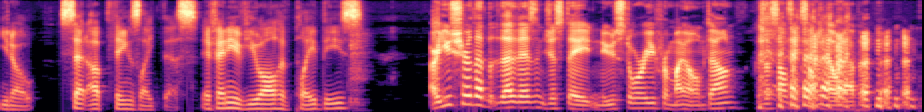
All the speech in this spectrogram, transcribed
you know, set up things like this. If any of you all have played these, are you sure that that isn't just a news story from my hometown? Because that sounds like something that would happen.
